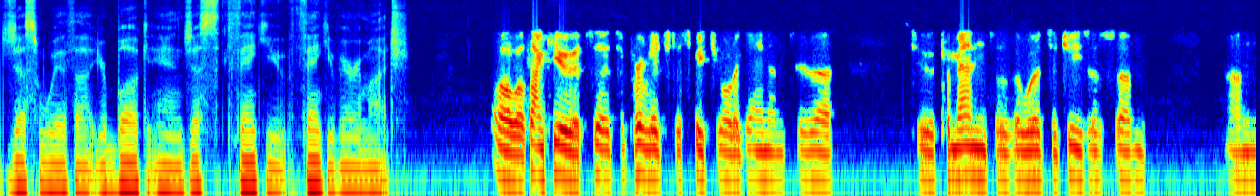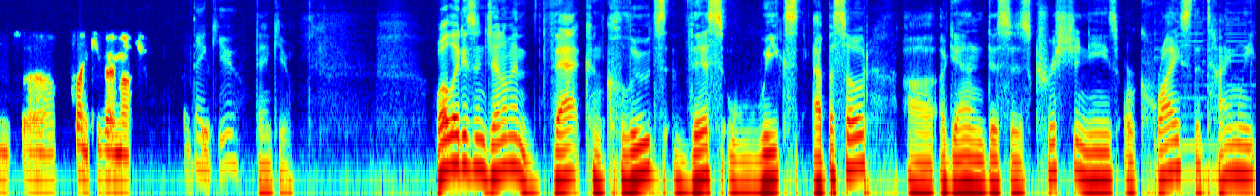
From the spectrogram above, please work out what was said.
just with uh, your book, and just thank you, thank you very much. Oh well, thank you. It's a, it's a privilege to speak to you all again and to uh, to commend the words of Jesus. Um, and uh, thank you very much. Thank, thank you. you. Thank you. Well, ladies and gentlemen, that concludes this week's episode. Uh, again, this is Christianese or Christ, the timely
